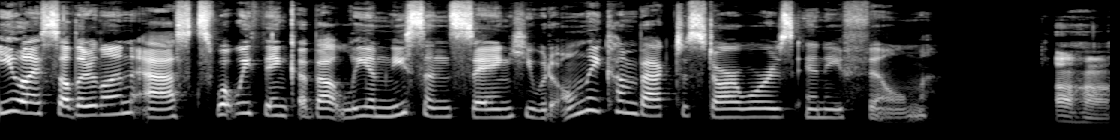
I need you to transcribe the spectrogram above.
Eli Sutherland asks what we think about Liam Neeson saying he would only come back to Star Wars in a film. Uh huh.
